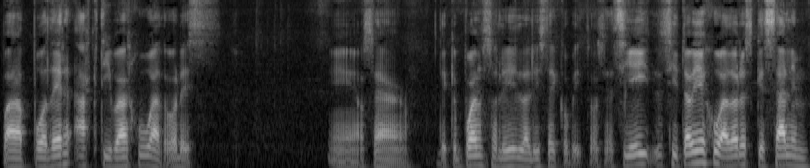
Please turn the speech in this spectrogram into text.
para poder activar jugadores. Eh, o sea, de que puedan salir la lista de COVID. O sea, si, si todavía hay jugadores que salen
